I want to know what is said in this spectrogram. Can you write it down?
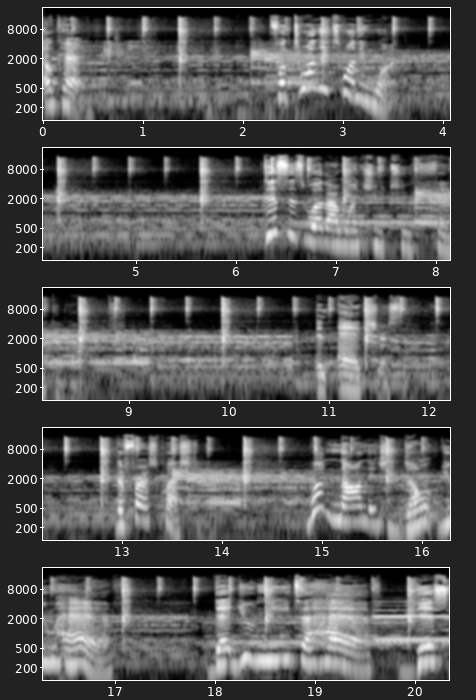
Okay. For 2021, this is what I want you to think about and ask yourself. The first question What knowledge don't you have that you need to have this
